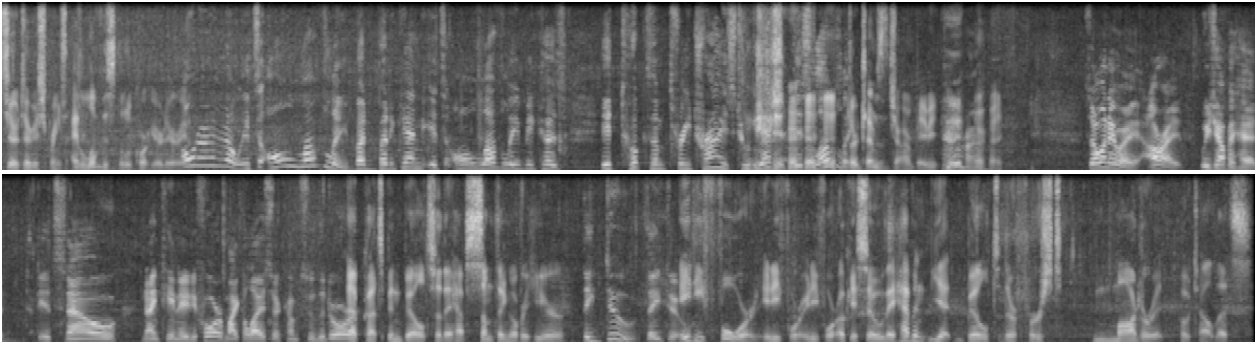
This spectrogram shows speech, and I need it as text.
Saratoga Springs. I love this little courtyard area. oh no, no, no! It's all lovely, but but again, it's all lovely because it took them three tries to get it this lovely. Third time's the charm, baby. All right. So anyway, all right, we jump ahead. It's now 1984. Michael Eisner comes through the door. Epcot's been built, so they have something over here. They do, they do. 84, 84, 84. Okay, so they haven't yet built their first moderate hotel. That's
